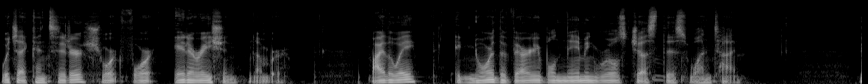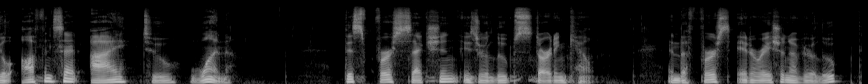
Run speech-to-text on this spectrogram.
which I consider short for iteration number. By the way, ignore the variable naming rules just this one time. You'll often set i to 1. This first section is your loop's starting count. In the first iteration of your loop,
